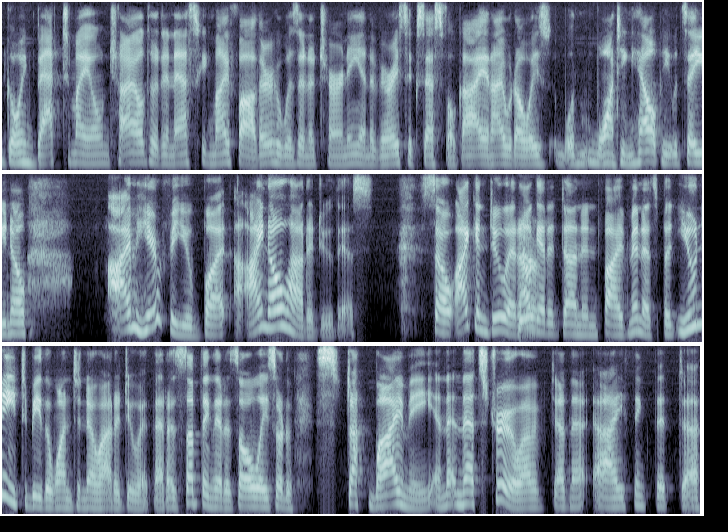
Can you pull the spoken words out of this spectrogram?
going back to my own childhood and asking my father, who was an attorney and a very successful guy, and I would always wanting help. He would say, "You know, I'm here for you, but I know how to do this. So I can do it. Yeah. I'll get it done in five minutes, but you need to be the one to know how to do it. That is something that has always sort of stuck by me. And, and that's true. I've done that. I think that, uh,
